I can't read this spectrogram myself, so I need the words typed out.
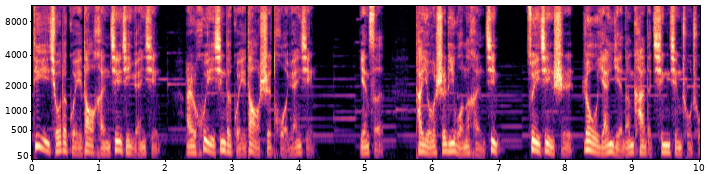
地球的轨道很接近圆形，而彗星的轨道是椭圆形，因此它有时离我们很近，最近时肉眼也能看得清清楚楚；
